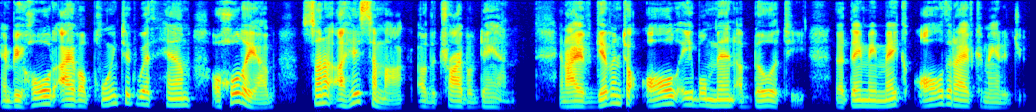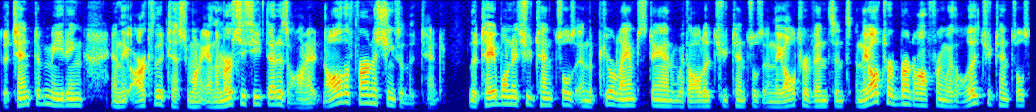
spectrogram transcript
And behold, I have appointed with him Aholiab, son of Ahisamach of the tribe of Dan. And I have given to all able men ability, that they may make all that I have commanded you the tent of meeting, and the ark of the testimony, and the mercy seat that is on it, and all the furnishings of the tent, the table and its utensils, and the pure lampstand with all its utensils, and the altar of incense, and the altar of burnt offering with all its utensils,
